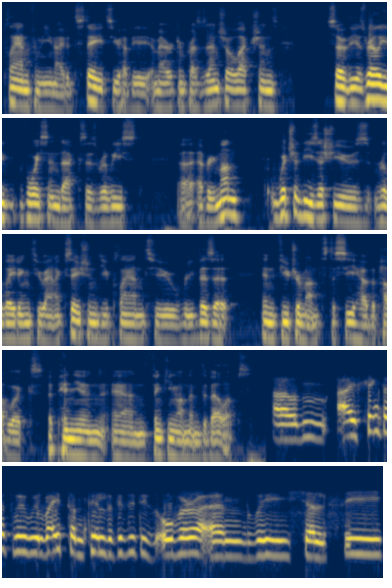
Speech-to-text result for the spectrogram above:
plan from the United States. You have the American presidential elections. So the Israeli Voice Index is released uh, every month which of these issues relating to annexation do you plan to revisit in future months to see how the public's opinion and thinking on them develops? Um, I think that we will wait until the visit is over and we shall see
